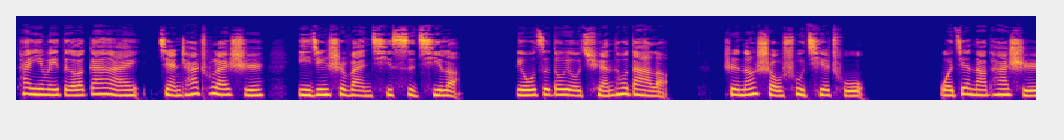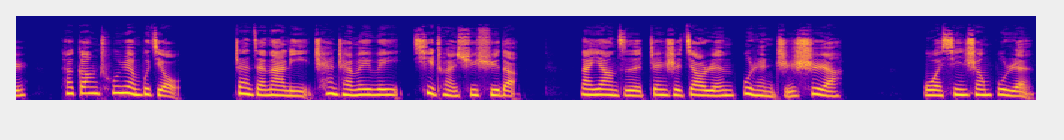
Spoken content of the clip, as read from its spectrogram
他因为得了肝癌，检查出来时已经是晚期四期了，瘤子都有拳头大了，只能手术切除。我见到他时，他刚出院不久，站在那里颤颤巍巍、气喘吁吁的，那样子真是叫人不忍直视啊！我心生不忍，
